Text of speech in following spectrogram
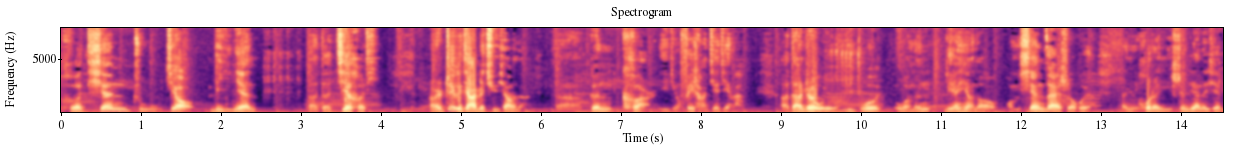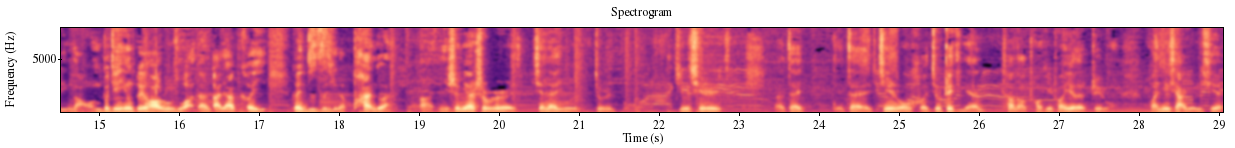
和天主教理念呃的结合体，而这个价值取向呢，呃，跟科尔已经非常接近了。啊，当然，这我我们不，我们联想到我们现在社会，呃，你或者你身边的一些领导，我们不进行对号入座，但是大家可以根据自己的判断，啊，你身边是不是现在有，就是，尤其是，呃，在在金融和就这几年倡导创新创业的这种环境下，有一些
